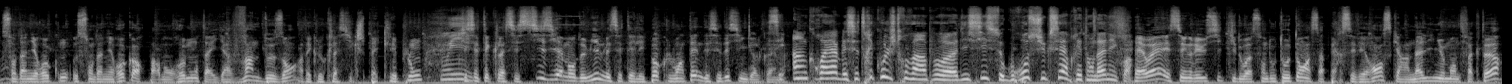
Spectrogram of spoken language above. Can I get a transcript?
Son dernier, recon- euh, son dernier record pardon, remonte à il y a 22 ans avec le classique Je pète les plombs, Oui. qui s'était classé sixième en 2000, mais c'était l'époque lointaine des CD singles quand même. C'est incroyable et c'est très cool, je trouve, hein, pour euh, DC ce gros succès après tant d'années, quoi. Et ouais, et c'est une réussite qui doit sans doute autant à sa persévérance qu'à un alignement de facteurs.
